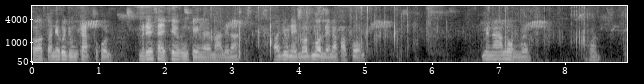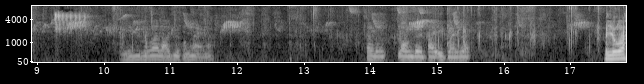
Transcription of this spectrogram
ก็ตอนนี้ก็ยุงกัดทุกคน ไม่ได้ใส่เสื้อกางเกงอะไรมาเลยนะเพราอยู่ในรถหมดเลยนะครับผม ไม่น่าหลงเลยทุกคนอันนี้ไม่รู้ว่าเราอยู่ตรงไหนนะถ้าลองลองเดินไปอีกไหมเพื่อนไม่รู้ว่า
